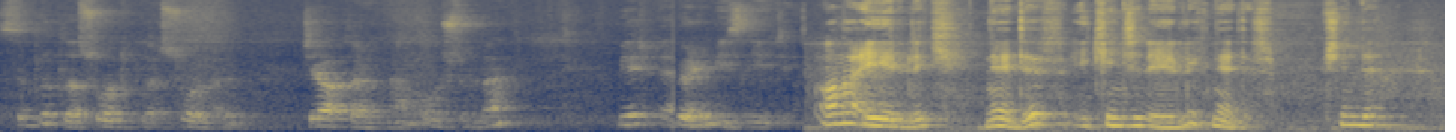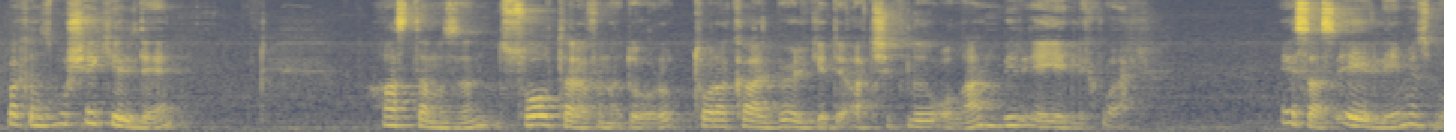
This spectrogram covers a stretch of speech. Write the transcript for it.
sıklıkla sordukları soruların cevaplarından oluşturulan bir bölüm izleyeceğiz. Ana eğrilik nedir? İkincil eğrilik nedir? Şimdi bakınız bu şekilde hastamızın sol tarafına doğru torakal bölgede açıklığı olan bir eğrilik var. Esas eğriliğimiz bu.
